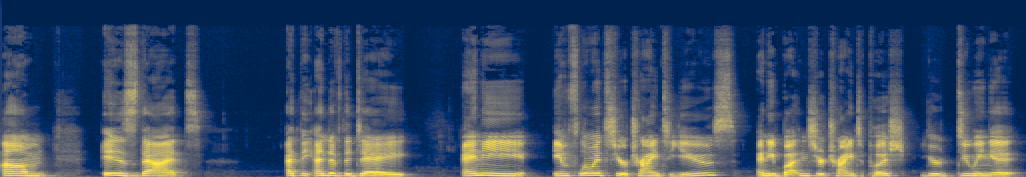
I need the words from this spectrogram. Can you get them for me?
um, is that at the end of the day, any influence you're trying to use, any buttons you're trying to push, you're doing it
